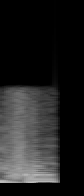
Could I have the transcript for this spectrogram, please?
Rocky.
